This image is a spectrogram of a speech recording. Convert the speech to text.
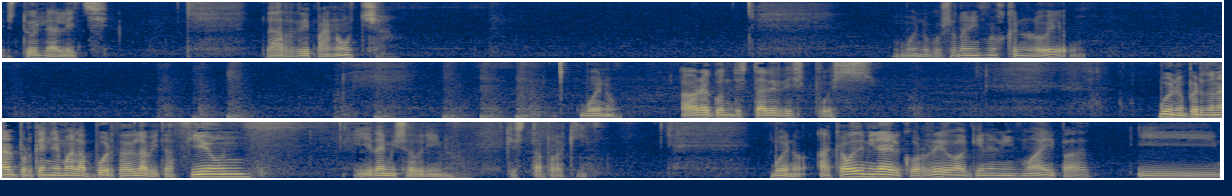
Esto es la leche. La repanocha. Bueno, pues ahora mismo es que no lo veo. Bueno, ahora contestaré después. Bueno, perdonad porque han llamado a la puerta de la habitación y era mi sobrino, que está por aquí. Bueno, acabo de mirar el correo aquí en el mismo iPad y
